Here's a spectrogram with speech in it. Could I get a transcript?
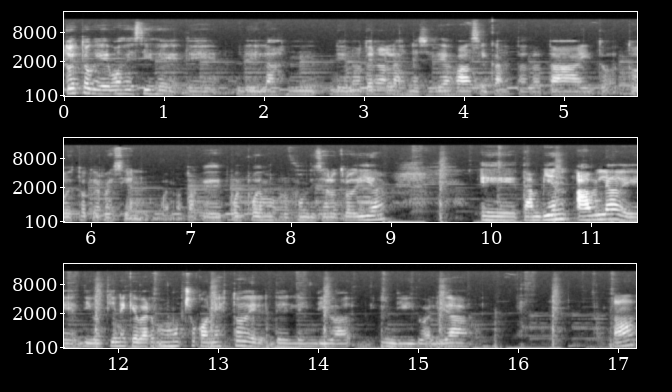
todo esto que vos decís de, de, no tener las necesidades básicas, ta, ta, ta, y to- todo esto que recién, bueno, ta, que después podemos profundizar otro día, eh, también habla de, digo, tiene que ver mucho con esto de, la individua- individualidad. ¿No?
